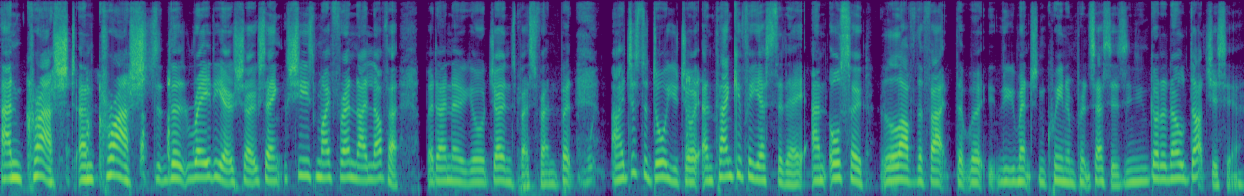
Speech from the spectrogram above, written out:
and crashed and crashed the radio show saying she's my friend i love her but i know you're joan's best friend but i just adore you joy and thank you for yesterday and also love the fact that you mentioned queen and princesses and you've got an old duchess here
